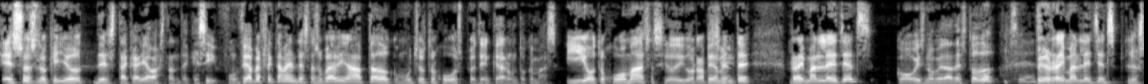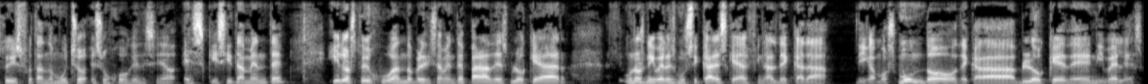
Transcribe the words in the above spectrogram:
eso es lo que yo destacaría bastante. Que sí, funciona perfectamente, está súper bien adaptado con muchos otros juegos, pero tienen que dar un toque más. Y otro juego más, así lo digo rápidamente, Rayman Legends. Como veis, novedades todo. Sí, pero sí. Rayman Legends lo estoy disfrutando mucho. Es un juego que he diseñado exquisitamente. Y lo estoy jugando precisamente para desbloquear unos niveles musicales que hay al final de cada digamos, mundo o de cada bloque de niveles.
